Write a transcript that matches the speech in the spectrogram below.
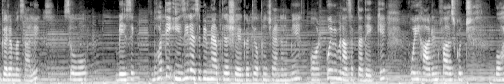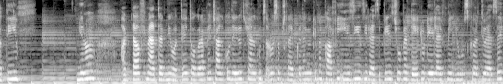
गरम मसाले। सो बेसिक बहुत ही इजी रेसिपी मैं आपके साथ शेयर करती हूँ अपने चैनल में और कोई भी बना सकता है देख के। कोई हार्ड एंड फास्ट कुछ बहुत ही यू नो टफ मेथड नहीं होते तो अगर अपने चैनल को देख रहे हो तो चैनल को ज़रूर सब्सक्राइब करें क्योंकि मैं काफ़ी इजी इजी रेसिपीज़ जो मैं डे टू डे लाइफ में यूज़ करती हूँ ऐसे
